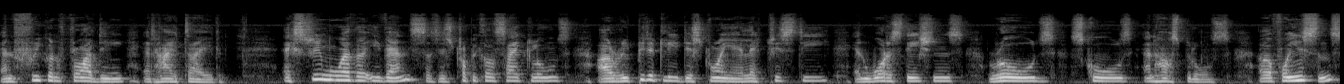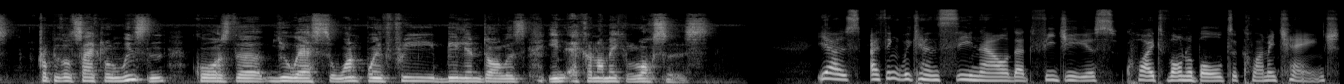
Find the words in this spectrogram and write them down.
and frequent flooding at high tide. Extreme weather events such as tropical cyclones are repeatedly destroying electricity and water stations, roads, schools, and hospitals. Uh, for instance, Tropical Cyclone Winston caused the US $1.3 billion in economic losses. Yes, I think we can see now that Fiji is quite vulnerable to climate change.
